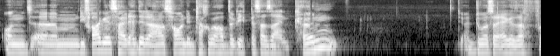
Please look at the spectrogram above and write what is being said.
Und ähm, die Frage ist halt, hätte der HSV an dem Tag überhaupt wirklich besser sein können? Du hast ja eher gesagt,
